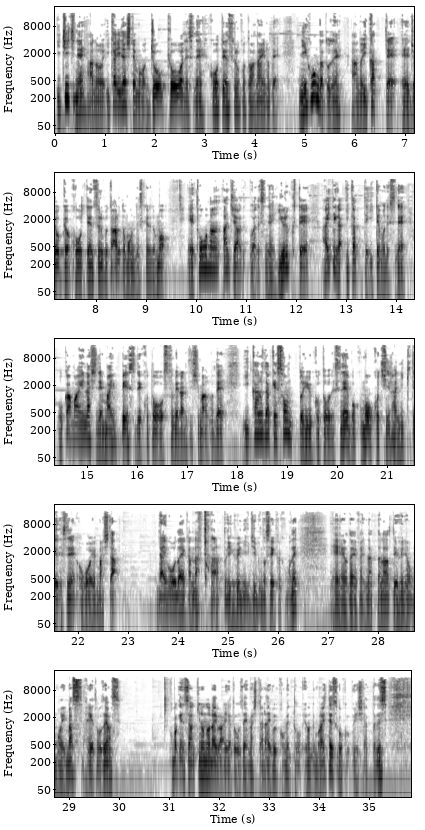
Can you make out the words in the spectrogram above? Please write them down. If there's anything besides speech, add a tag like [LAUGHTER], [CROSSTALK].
いちいちね、あの、怒り出しても状況はですね、好転することはないので、日本だとね、あの、怒って、え、状況は好転することあると思うんですけれども、え、東南アジアはですね、緩くて、相手が怒っていてもですね、お構いなしでマイペースでことを進められてしまうので、怒るだけ損ということをですね、僕もこちらに来てですね、覚えました。だいぶ穏やかになったなというふうに自分の性格もね、えー、穏やかになったなというふうに思います。ありがとうございます。小馬健さん、昨日のライブありがとうございました。ライブコメントを読んでもらえてすごく嬉しかったです。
